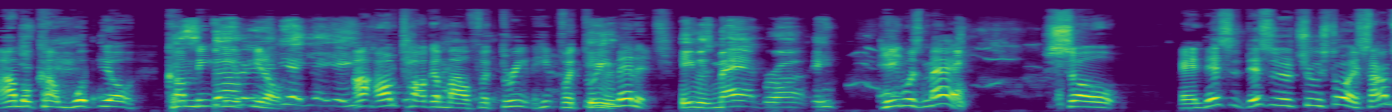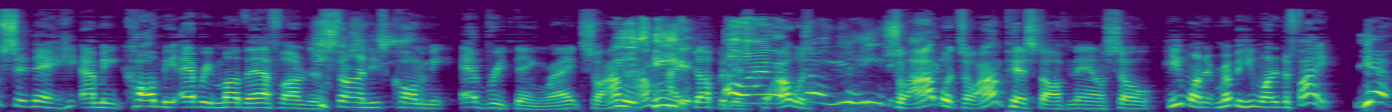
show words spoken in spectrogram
I'm gonna come whoop your, come meet me. You know, yeah, yeah, yeah. I, am talking about for three he, for three he, minutes. He was mad, bro. He was mad. So, and this is this is a true story. So I'm sitting there. He, I mean, called me every mother f under the sun. He's calling me everything, right? So I'm, I'm hyped up at this. Oh, I, I was know, so I was so I'm pissed off now. So he wanted. Remember, he wanted to fight. Yeah.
